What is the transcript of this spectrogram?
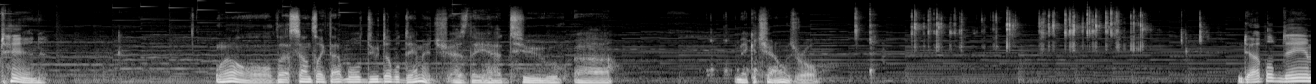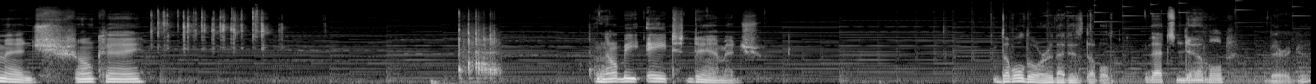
Ten. Well, that sounds like that will do double damage as they had to uh, make a challenge roll. Double damage. Okay. And that'll be eight damage. Doubled or that is doubled. That's doubled. Very good.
